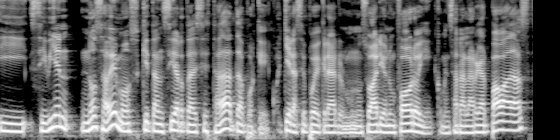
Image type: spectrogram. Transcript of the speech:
Y si bien no sabemos qué tan cierta es esta data, porque cualquiera se puede crear un usuario en un foro y comenzar a alargar pavadas,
